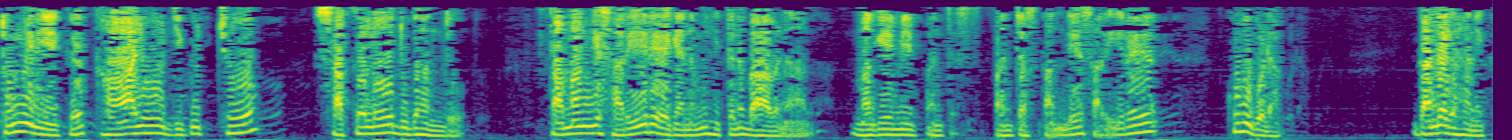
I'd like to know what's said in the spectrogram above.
තුන්වෙනි එක කායෝ jigucchෝ සකලෝ දුගන්ධෝ තමන්ගේ ශරීරය ගැනම හිතන භාවනාව. මගේ මේ පංච පංචස්කන්ධයේ ශරීරය කුණු ගොඩක්. ගඳ ගහන එකක්.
